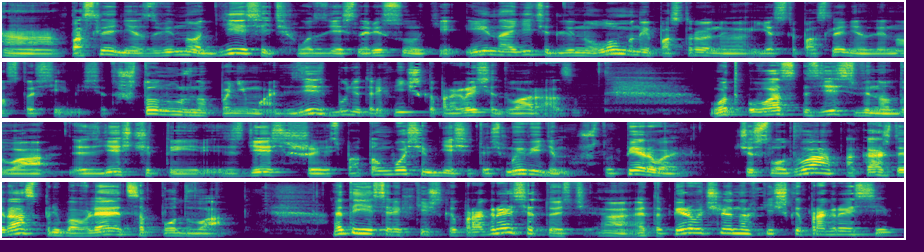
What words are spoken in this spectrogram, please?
А, последнее звено 10. Вот здесь на рисунке. И найдите длину ломаной, построенную, если последняя длина 170. Что нужно понимать? Здесь будет арифметическая прогрессия два раза. Вот у вас здесь звено 2, здесь 4, здесь 6, потом 8, 10. То есть мы видим, что первое число 2, а каждый раз прибавляется по 2. Это есть арифметическая прогрессия, то есть а, это первый член арифметической прогрессии.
